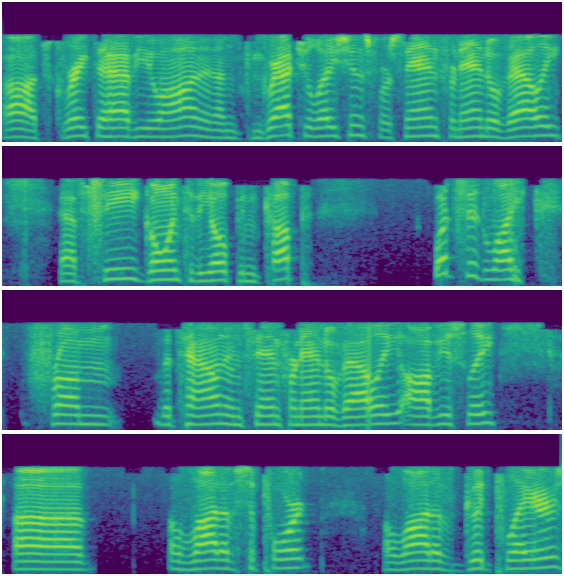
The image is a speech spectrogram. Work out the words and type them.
Ah, it's great to have you on, and um, congratulations for San Fernando Valley FC going to the Open Cup. What's it like from the town in San Fernando Valley? Obviously, uh, a lot of support, a lot of good players,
